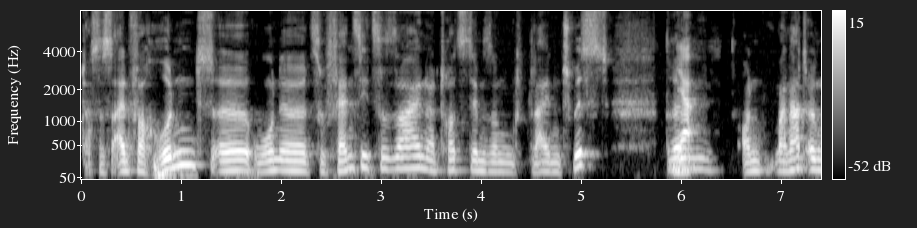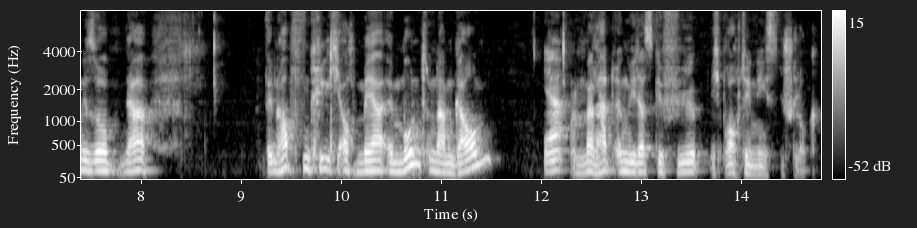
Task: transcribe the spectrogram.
das ist einfach rund, äh, ohne zu fancy zu sein, hat trotzdem so einen kleinen Twist drin. Ja. Und man hat irgendwie so, ja, den Hopfen kriege ich auch mehr im Mund und am Gaumen. Ja. Und man hat irgendwie das Gefühl, ich brauche den nächsten Schluck.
